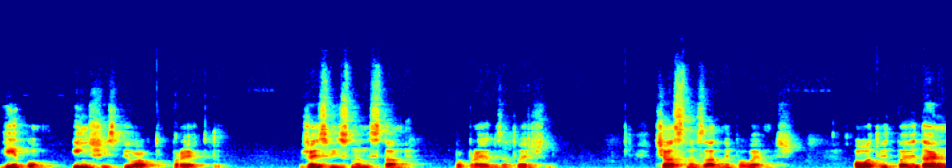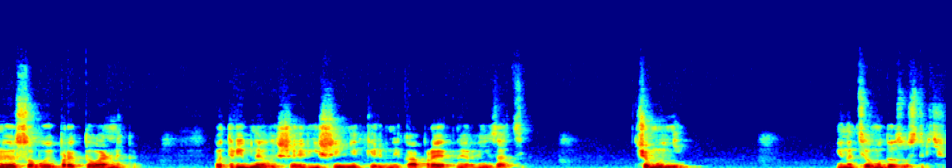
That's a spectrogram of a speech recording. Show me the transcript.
ГІПом інший співавтор проєкту вже, звісно, не стане, бо проєкт затверджений. Час назад не повернеш. А от відповідальною особою проєктувальника потрібне лише рішення керівника проєктної організації. Чому ні? І на цьому до зустрічі.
